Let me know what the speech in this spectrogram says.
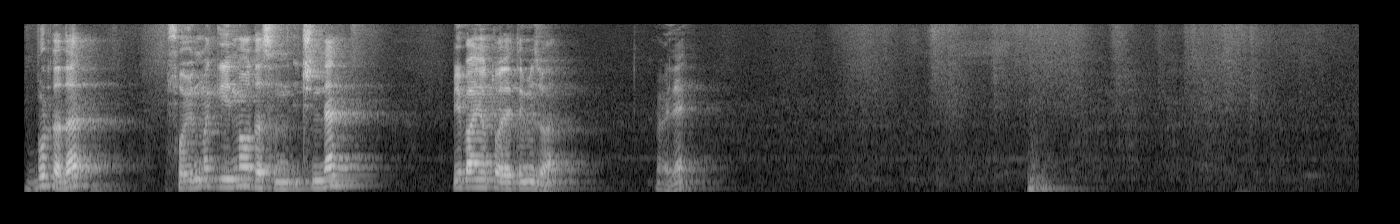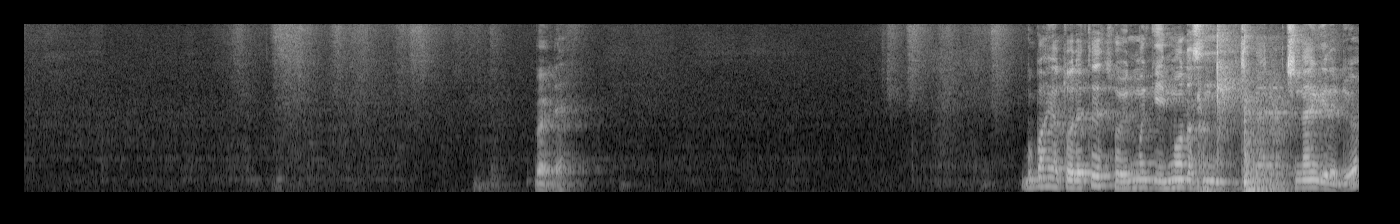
Burada da soyunma giyinme odasının içinden bir banyo tuvaletimiz var. Böyle. Böyle. Bu banyo tuvaleti soyunma giyinme odasının içinden, içinden giriliyor.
